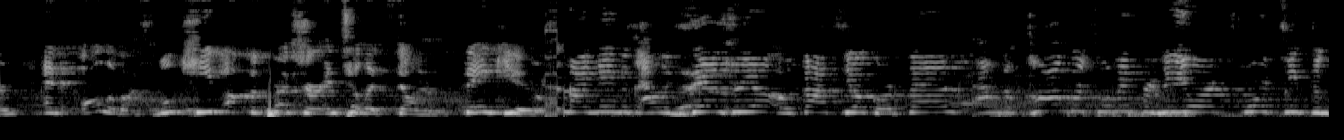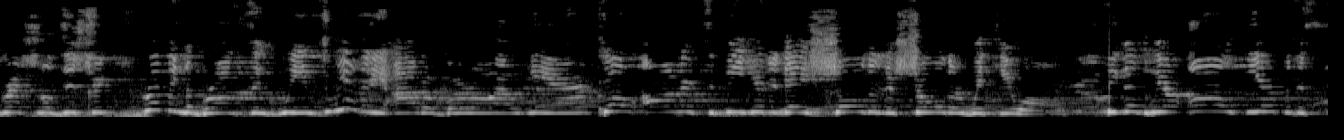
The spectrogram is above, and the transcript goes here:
and all of us will keep up the pressure until it's done. Thank you. My name is Alexandria Ocasio-Cortez. I'm the Congresswoman for New York's 14th Congressional District, representing the Bronx and Queens. Do we have any outer borough out here? So honored to be here today, shoulder to shoulder with you all, because we are all here for the same.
